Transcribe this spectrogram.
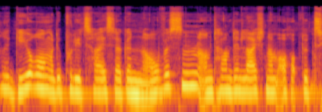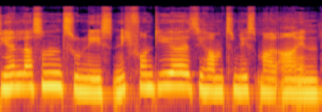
Regierung und die Polizei es ja genau wissen und haben den Leichnam auch obduzieren lassen. Zunächst nicht von dir. Sie haben zunächst mal ein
